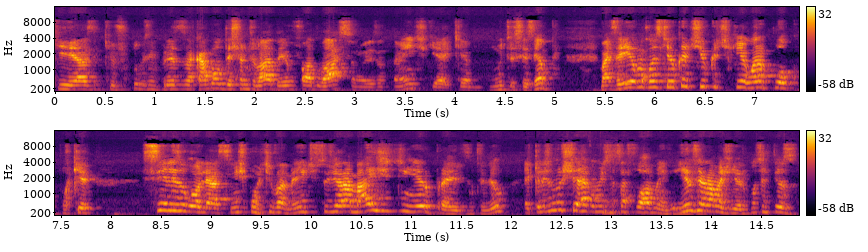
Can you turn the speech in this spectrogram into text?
que, as, que os clubes e empresas acabam deixando de lado, aí eu vou falar do Arsenal exatamente, que é, que é muito esse exemplo, mas aí é uma coisa que eu critico, critiquei agora há pouco, porque se eles olhassem esportivamente, isso gerar mais dinheiro pra eles, entendeu? É que eles não enxergam isso dessa forma ainda. Ia gerar mais dinheiro, com certeza.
